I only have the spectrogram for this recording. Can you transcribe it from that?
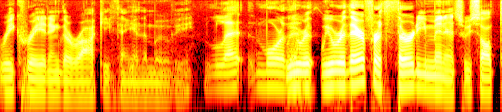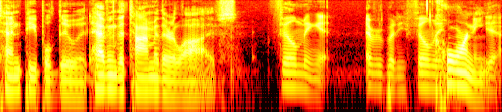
recreating the Rocky thing in the movie. Let more than We were we were there for 30 minutes. We saw 10 people do it, having the time of their lives. filming it. Everybody filming. Corny. Yeah,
